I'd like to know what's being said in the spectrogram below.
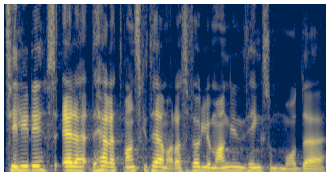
Tilgi dem. Så er det, det her er et vanskelig tema. Det er selvfølgelig mange ting som måte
